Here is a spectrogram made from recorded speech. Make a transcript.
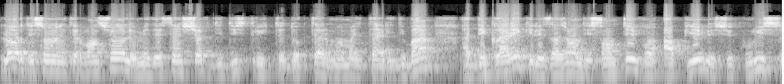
Lors de son intervention, le médecin-chef du district, Dr Mamaïtari Dibar, a déclaré que les agents de santé vont appuyer les secouristes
